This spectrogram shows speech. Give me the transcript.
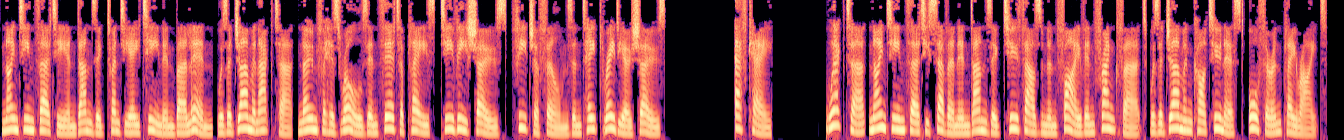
1930 in Danzig 2018 in Berlin was a German actor, known for his roles in theater plays, TV shows, feature films and taped radio shows. F.K. Waechter 1937 in Danzig 2005 in Frankfurt was a German cartoonist, author and playwright.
